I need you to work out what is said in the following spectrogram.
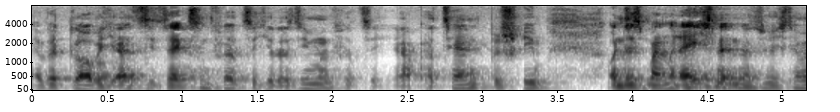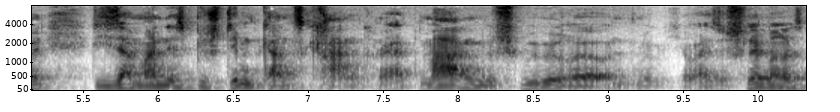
Er wird, glaube ich, als die 46 oder 47 Jahre Patient beschrieben. Und das, man rechnet natürlich damit, dieser Mann ist bestimmt ganz krank. Er hat Magengeschwüre und möglicherweise Schlimmeres.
